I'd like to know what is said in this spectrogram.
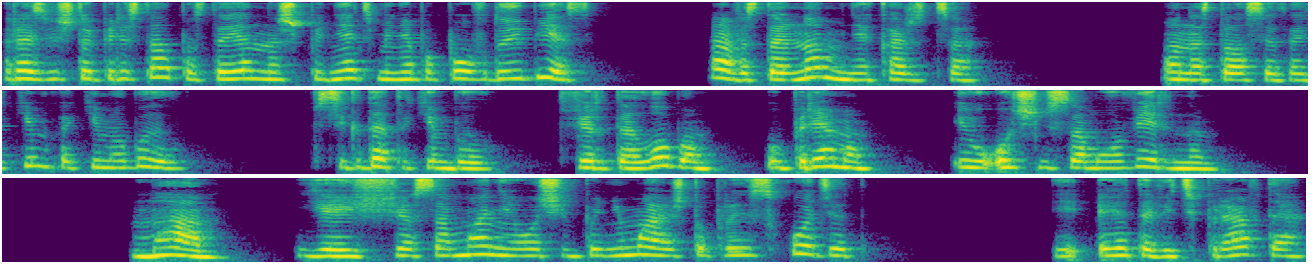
Разве что перестал постоянно шпынять меня по поводу и без. А в остальном, мне кажется, он остался таким, каким и был. Всегда таким был. Твердолобым, упрямым и очень самоуверенным. «Мам, я еще сама не очень понимаю, что происходит. И это ведь правда.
